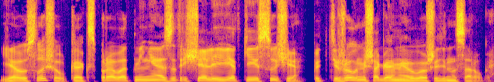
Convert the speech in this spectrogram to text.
Я услышал, как справа от меня затрещали ветки и сучья под тяжелыми шагами лошади-носорога.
